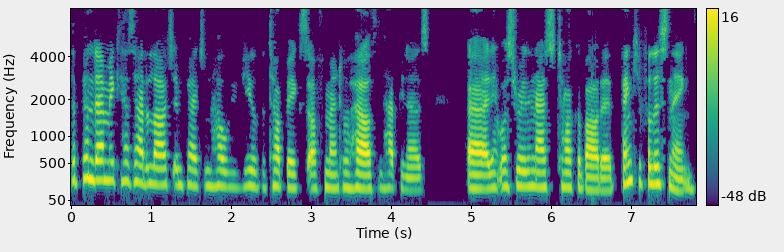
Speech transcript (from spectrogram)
the pandemic has had a large impact on how we view the topics of mental health and happiness, uh, and it was really nice to talk about it. Thank you for listening.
